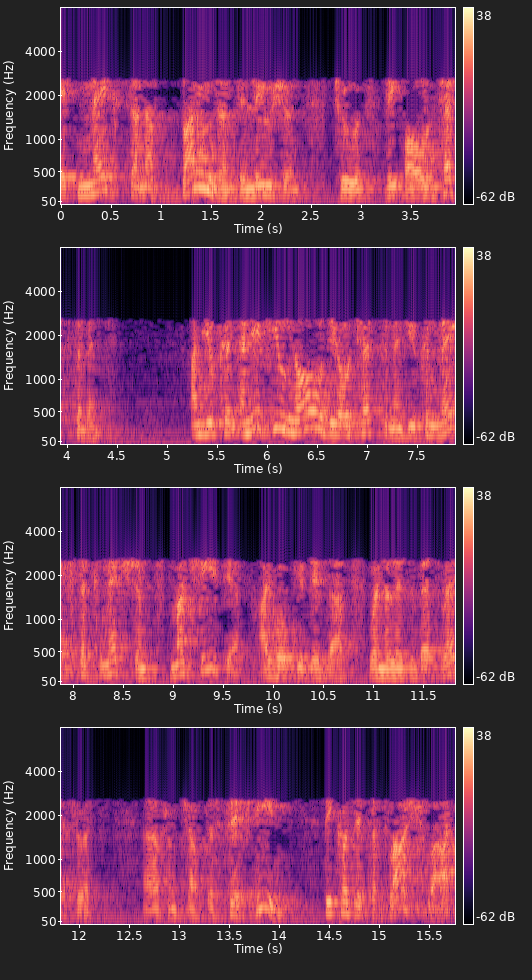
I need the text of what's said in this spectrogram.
it makes an abundant allusion to the Old Testament. And you can, and if you know the Old Testament, you can make the connection much easier. I hope you did that when Elizabeth read to us uh, from chapter 15. Because it's a flashback,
